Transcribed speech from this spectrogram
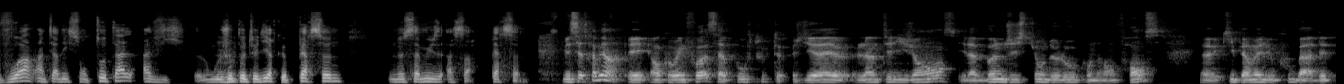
voire interdiction totale à vie. Donc, Mhm. je peux te dire que personne ne s'amuse à ça. Personne. Mais c'est très bien. Et encore une fois, ça prouve toute, je dirais, l'intelligence et la bonne gestion de l'eau qu'on a en France, euh, qui permet du coup bah, d'être-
